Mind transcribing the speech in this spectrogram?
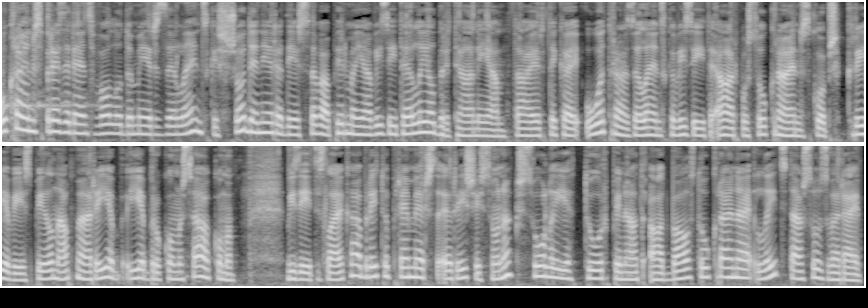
Ukrainas prezidents Volodimirs Zelenskis šodien ieradies savā pirmajā vizītē Lielbritānijā. Tā ir tikai otrā Zelenska vizīte ārpus Ukrainas kopš Krievijas pilna apmēra ieb iebrukuma sākuma. Vizītes laikā Britu premjers Rišis Sunaks solīja turpināt atbalstu Ukrainai līdz tās uzvarai.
